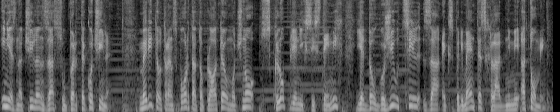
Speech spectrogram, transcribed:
in je značilen za supertekočine. Meritev transporta toplote v močno sklopljenih sistemih je dolgoživ cilj za eksperimente s hladnimi atomi.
